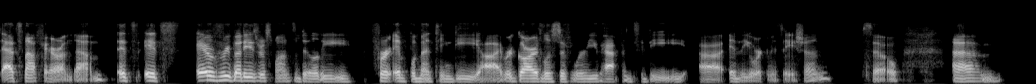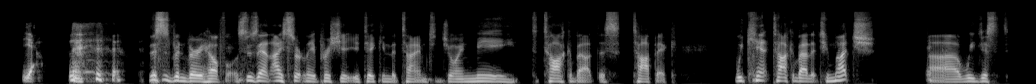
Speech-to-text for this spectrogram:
That's not fair on them. It's it's everybody's responsibility for implementing dei regardless of where you happen to be uh, in the organization. So um, yeah. This has been very helpful. Suzanne i certainly appreciate you taking the time to join me to talk about this topic. We can't talk about it too much uh, we just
